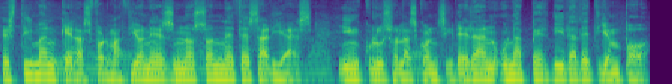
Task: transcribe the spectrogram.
estiman que las formaciones no son necesarias, incluso las consideran una pérdida de tiempo.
